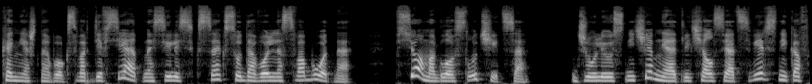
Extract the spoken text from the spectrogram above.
Конечно, в Оксфорде все относились к сексу довольно свободно. Все могло случиться. Джулиус ничем не отличался от сверстников,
